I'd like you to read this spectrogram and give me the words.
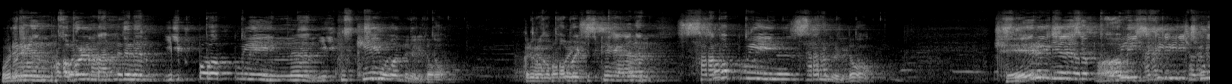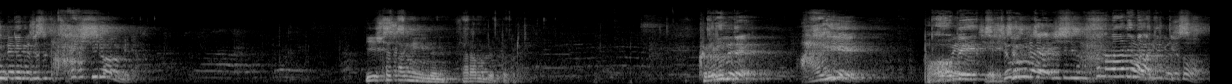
우리는 법을 만드는 입법부에 있는 이 국회의원들도 그리고 법을 집행하는 사법부에 있는 사람들도 죄를 지어서 법이 자격이 적용되는 것을 다 싫어합니다. 이 세상에 있는 사람들도 그래요. 그런데 아예 법의 제정자이신 하나님 아들께서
